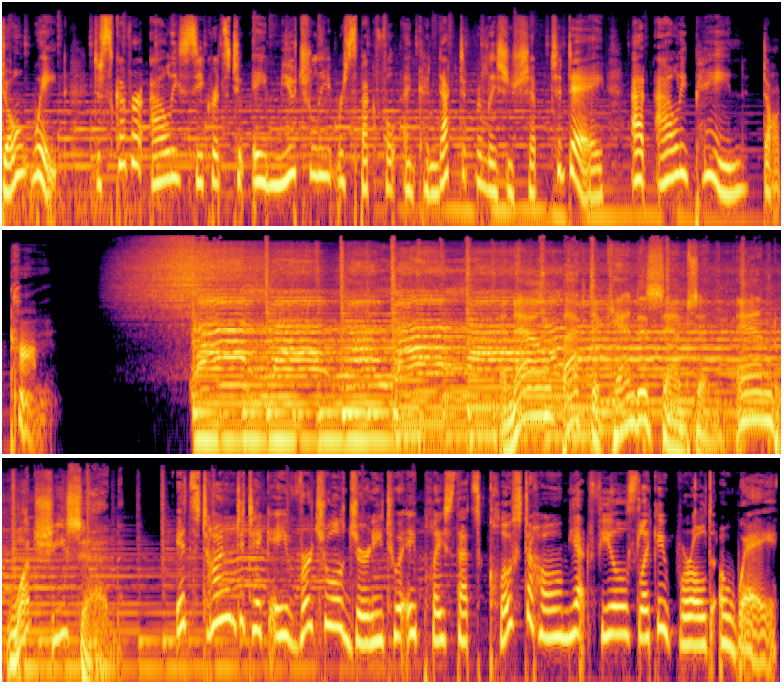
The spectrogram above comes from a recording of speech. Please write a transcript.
Don't wait. Discover Allie's secrets to a mutually respectful and connected relationship today at alliepayne.com. La, back to Candace Sampson and what she said. It's time to take a virtual journey to a place that's close to home yet feels like a world away.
